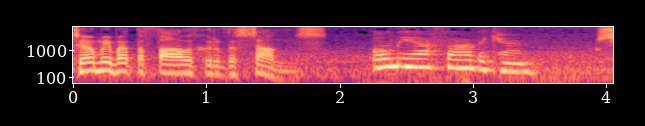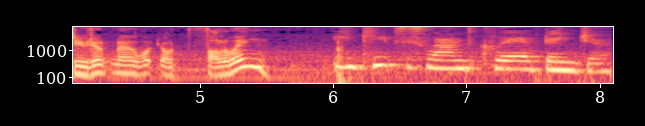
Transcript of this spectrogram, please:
tell me about the fatherhood of the sons. Only our father can. So you don't know what you're following? He keeps this land clear of danger.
